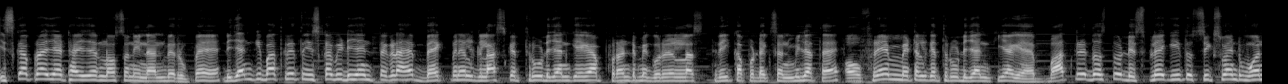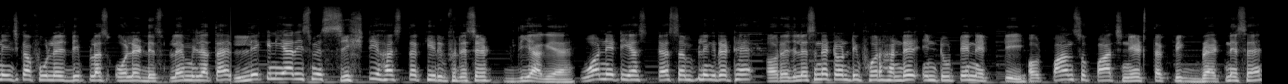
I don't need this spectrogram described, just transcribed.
इसका प्राइस है अठाईस हज़ार नौ सौ निन्यानवे रूपए। डिज़ाइन की बात करें तो इसका भी डिज़ाइन तगड़ा है। बैक पैनल ग्लास के थ्रू डिज़ाइन किया गया। फ्रंट में गोरिल्ला ग्लास थ्री का प्रोटेक्शन मिल जाता है और फ्रेम मेटल के थ्रू डिज़ाइन किया गया है। बात करें दोस्तों डिस्प्ले की तो सिक्स इंच का full HD plus OLED display मिल जाता है। लेकिन यार इसमें सिक्सटी हज तक की रिफ्रेश रेट दिया गया है। One eighty Hz touch sampling rate है और रेजुलेशन है twenty four hundred into ten eighty और पाँच सौ नेट तक पिक ब्राइटनेस है।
